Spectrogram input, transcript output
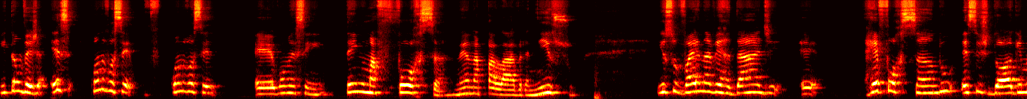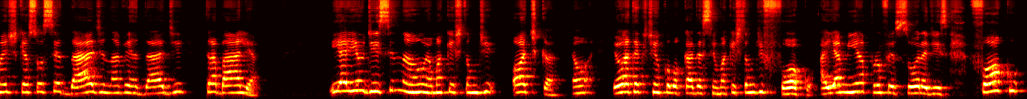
Então veja, esse, quando você quando você é, vamos assim tem uma força, né, na palavra nisso, isso vai na verdade é, reforçando esses dogmas que a sociedade na verdade trabalha. E aí eu disse não, é uma questão de ótica. Eu até que tinha colocado assim, uma questão de foco. Aí a minha professora disse: foco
